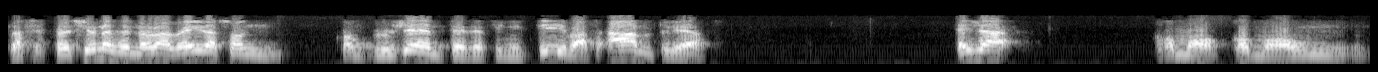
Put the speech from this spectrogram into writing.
Las expresiones de Nora Beira son concluyentes, definitivas, amplias. Ella, como, como un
